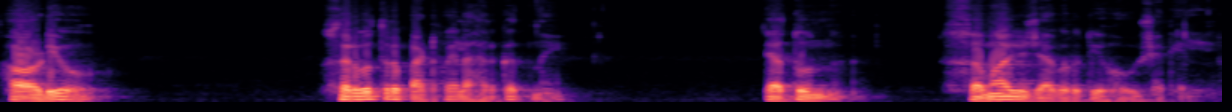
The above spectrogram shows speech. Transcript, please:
हा ऑडिओ सर्वत्र पाठवायला हरकत नाही. त्यातून समाज जागृती होऊ शकेल.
